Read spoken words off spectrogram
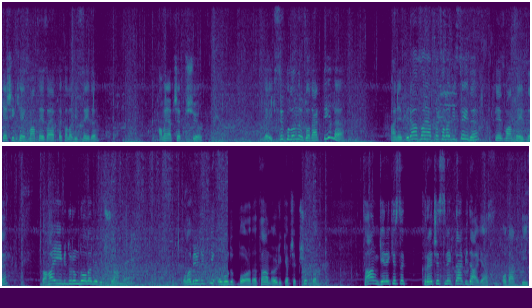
Keşke Kezban teyze hayatta kalabilseydi. Ama yapacak bir şey yok. Ya ikisi kullanırız o dert değil de. Hani biraz daha hayatta kalabilseydi Kezban teyze daha iyi bir durumda olabilirdik şu anda. Olabilirdik değil olurduk bu arada. Tamam öldük yapacak bir şey yok da. Tamam gerekirse kraliçe sinekler bir daha gelsin. O dert değil.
